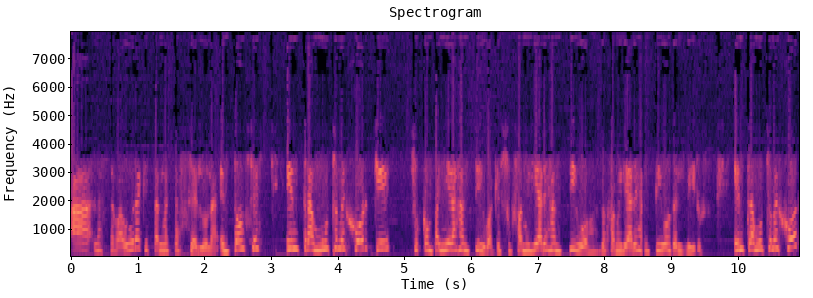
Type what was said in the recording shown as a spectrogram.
a la cerradura que está en nuestras células. Entonces entra mucho mejor que sus compañeras antiguas, que sus familiares antiguos, los familiares antiguos del virus. Entra mucho mejor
